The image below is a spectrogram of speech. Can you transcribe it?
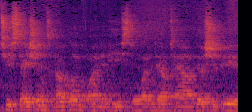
two stations in Oakland, one in the east and one in downtown. There should be a,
